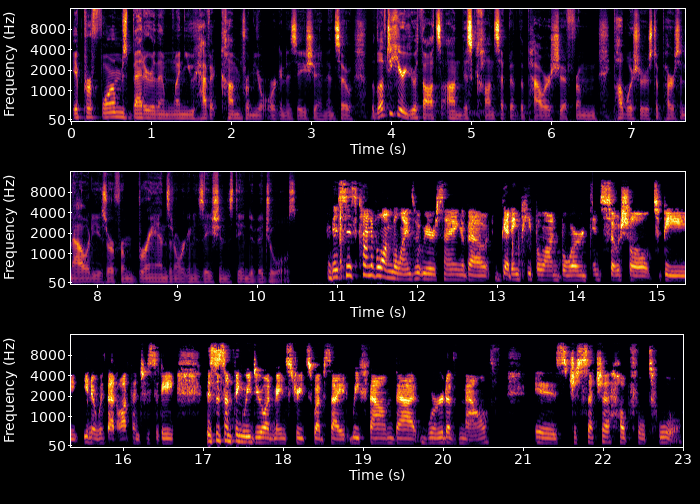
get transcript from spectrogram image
it performs better than when you have it come from your organization. And so we'd love to hear your thoughts on this concept of the power shift from publishers to personalities or from brands and organizations to individuals. This is kind of along the lines what we were saying about getting people on board in social to be, you know, with that authenticity. This is something we do on Main Street's website. We found that word of mouth is just such a helpful tool.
